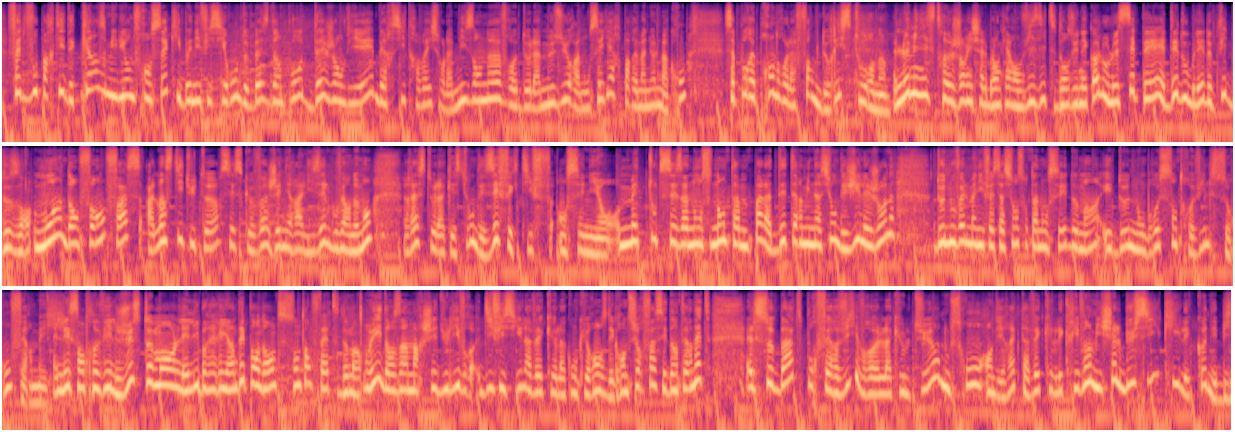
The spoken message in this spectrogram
Faites-vous partie des 15 millions de Français qui bénéficieront de baisses d'impôts dès janvier? Bercy travaille sur la mise en œuvre de la mesure annoncée hier par Emmanuel Macron. Ça pourrait prendre la forme de ristourne. Le ministre Jean-Michel Blanquer en visite dans une école où le CP est dédoublé depuis deux ans. Moins d'enfants face à l'instituteur, c'est ce que va généraliser le gouvernement. Reste la question des effectifs enseignants. Mais toutes ces annonces n'entament pas la détermination des Gilets jaunes. De nouvelles manifestations sont annoncées demain et de nombreux centres-villes seront fermés. Les centres-villes, justement, les librairies indépendantes sont en fête demain. Oui, dans un marché du livre difficile avec la concurrence des grandes surfaces et d'Internet, elles se battent pour faire vivre la culture. Nous serons en direct avec l'écrivain Michel Bussy qui les connaît bien.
